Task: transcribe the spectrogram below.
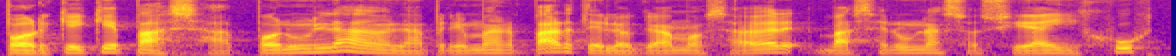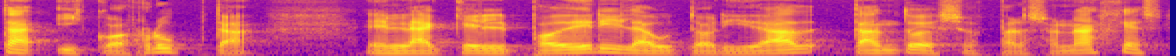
Porque, ¿qué pasa? Por un lado, en la primera parte lo que vamos a ver va a ser una sociedad injusta y corrupta, en la que el poder y la autoridad, tanto de sus personajes,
